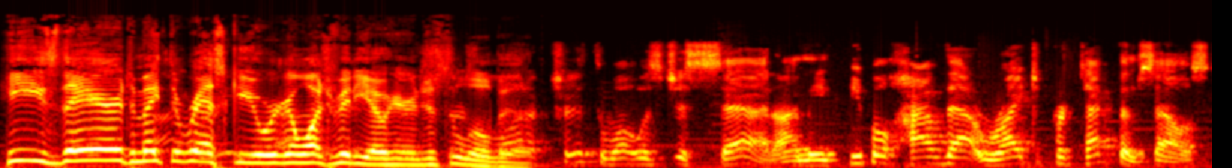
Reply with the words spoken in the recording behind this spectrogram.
He's there to make the rescue. We're gonna watch video here in just a little There's a lot bit. of truth to what was just said. I mean, people have that right to protect themselves.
